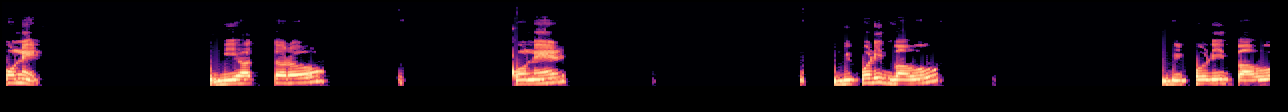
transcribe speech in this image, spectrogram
কোণের বৃহত্তর কোণের বিপরীত বাহু বিপরীত বাহু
